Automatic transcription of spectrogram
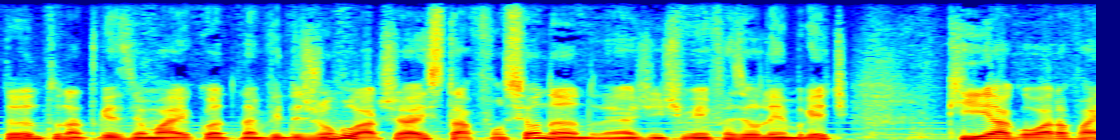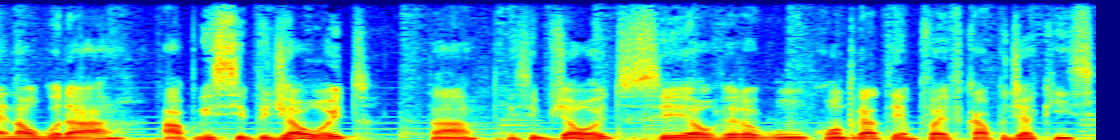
tanto na 13 de Maio quanto na Avenida João Goulart, já está funcionando, né? A gente vem fazer o lembrete que agora vai inaugurar a princípio dia 8, tá? Princípio dia 8, se houver algum contratempo, vai ficar pro dia 15,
